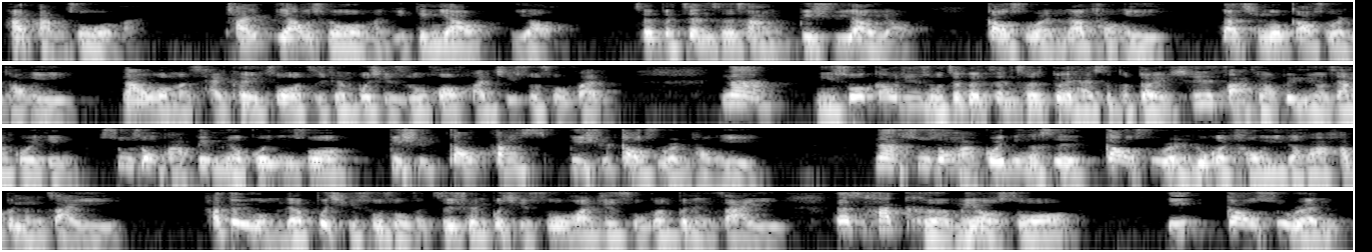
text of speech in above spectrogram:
它挡住我们，它要求我们一定要有这个政策上必须要有告诉人要同意，要经过告诉人同意，那我们才可以做职权不起诉或缓起诉处分。那你说高检署这个政策对还是不对？其实法条并没有这样规定，诉讼法并没有规定说必须告当时必须告诉人同意。那诉讼法规定的是，告诉人如果同意的话，他不能在意。他对我们的不起诉处分、职权不起诉、缓起诉处分不能在意，但是他可没有说一告诉人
